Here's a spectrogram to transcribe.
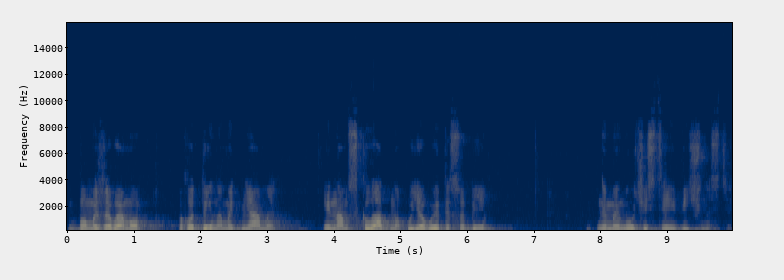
бо ми живемо годинами, днями, і нам складно уявити собі неминучість цієї вічності.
